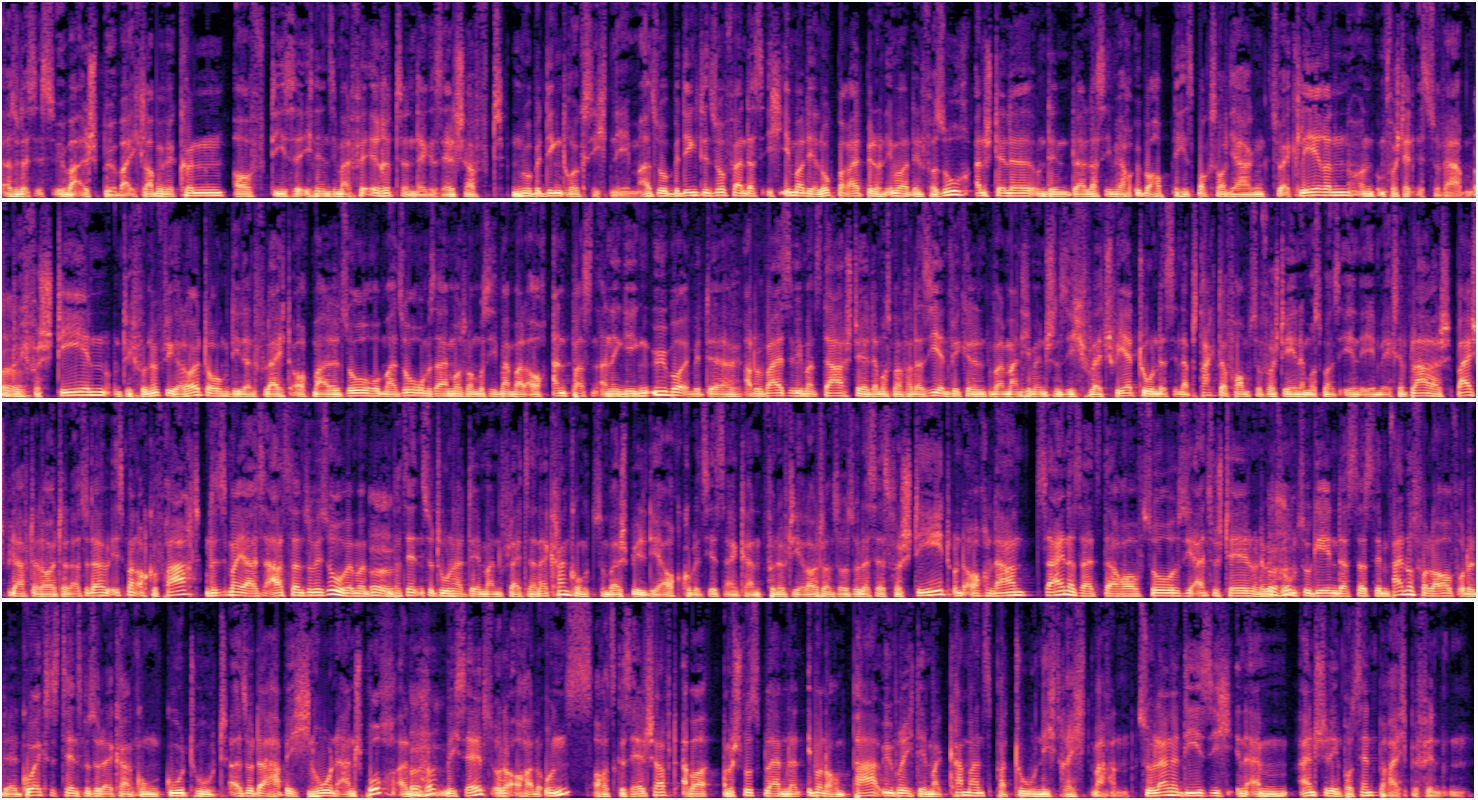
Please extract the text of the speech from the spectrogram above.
Also das ist überall spürbar. Ich glaube, wir können auf diese, ich nenne sie mal Verirrten der Gesellschaft nur bedingt Rücksicht nehmen. Also bedingt insofern, dass ich immer dialogbereit bin und immer den Versuch anstelle und den, da lasse ich mich auch überhaupt nicht ins Boxhorn jagen, zu erklären und um Verständnis zu werben. Und mhm. durch Verstehen und durch vernünftige Erläuterung, die dann vielleicht auch mal so rum, mal so rum sein muss, man muss sich manchmal auch anpassen an den Gegenüber mit der Art und Weise, wie man es darstellt, da muss man Fantasie entwickeln, weil manche Menschen sich vielleicht schwer tun, das in abstrakter Form zu verstehen, da muss man es ihnen eben exemplarisch, beispielhaft erläutern. Also da ist man auch gefragt und das ist man ja als Arzt dann sowieso, wenn man mhm. mit einem Patienten zu tun hat, der man vielleicht seine Erkrankung zum Beispiel, die ja auch kompliziert sein kann, vernünftig erläutern und so, so dass er es versteht und auch lernt, seinerseits darauf so sich einzustellen oder damit mhm. umzugehen, dass das dem Heilungsverlauf oder der Koexistenz mit so einer Erkrankung gut tut. Also da habe ich einen hohen Anspruch an mhm. mich selbst oder auch an uns, auch als Gesellschaft, aber am Schluss bleiben dann immer noch ein paar übrig, denen man kann man es partout nicht recht machen. Solange die sich in einem einstelligen Prozentbereich befinden,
